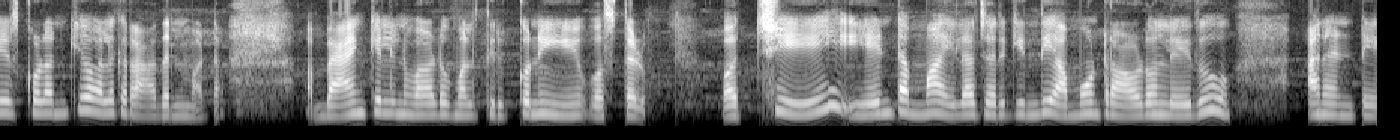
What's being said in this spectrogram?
చేసుకోవడానికి వాళ్ళకి రాదనమాట బ్యాంక్ వెళ్ళిన వాడు మళ్ళీ తిరుక్కొని వస్తాడు. వచ్చి ఏంటమ్మా ఇలా జరిగింది అమౌంట్ రావడం లేదు అని అంటే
